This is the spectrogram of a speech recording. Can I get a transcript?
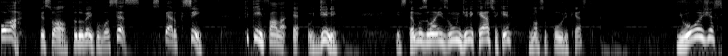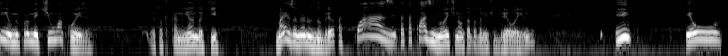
Olá, pessoal, tudo bem com vocês? Espero que sim. Que quem fala é o Dini. Estamos mais um DiniCast aqui, nosso podcast. E hoje, assim, eu me prometi uma coisa. Eu tô caminhando aqui, mais ou menos no breu, tá quase, tá, tá quase noite, não tá totalmente breu ainda. E eu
